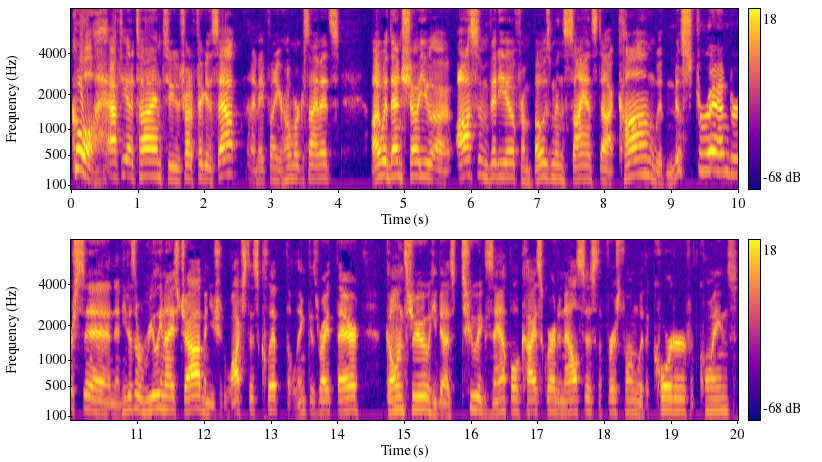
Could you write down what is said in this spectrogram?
Cool. After you had a time to try to figure this out, and I made fun of your homework assignments, I would then show you an awesome video from BozemanScience.com with Mr. Anderson. And he does a really nice job, and you should watch this clip. The link is right there going through. He does two example chi-squared analysis. The first one with a quarter for coins,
